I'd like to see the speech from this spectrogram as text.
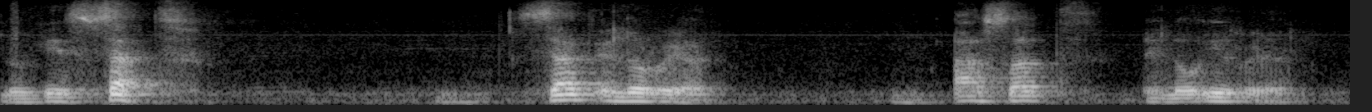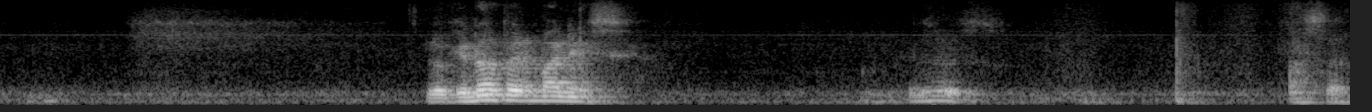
Lo que es sat. Sat es lo real. Asat es lo irreal. Lo que no permanece. Eso es asat.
